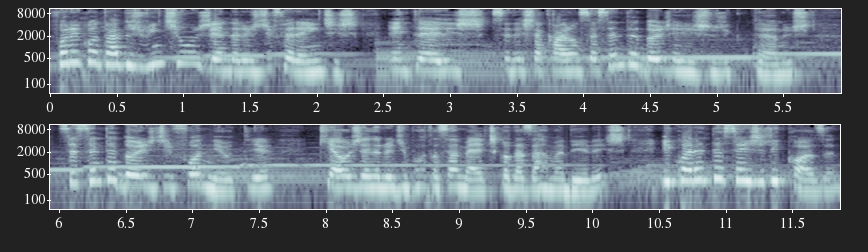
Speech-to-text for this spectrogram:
Foram encontrados 21 gêneros diferentes, entre eles se destacaram 62 registros de ctenos, 62 de Foneutria, que é o gênero de importância médica das armadeiras, e 46 de Licosa.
